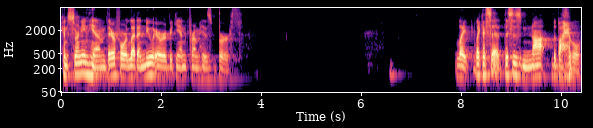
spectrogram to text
Concerning him, therefore, let a new era begin from his birth. Like, like I said, this is not the Bible.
